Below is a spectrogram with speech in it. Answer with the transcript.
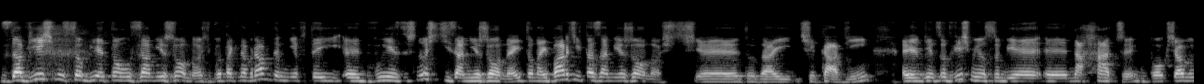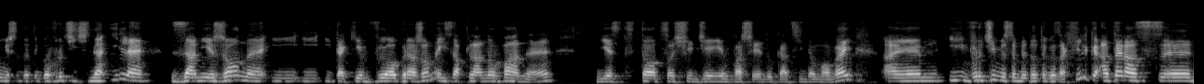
zawieźmy sobie tą zamierzoność, bo tak naprawdę mnie w tej e, dwujęzyczności zamierzonej to najbardziej ta zamierzoność e, tutaj ciekawi, e, więc odwieźmy ją sobie na haczyk, bo chciałbym jeszcze do tego wrócić, na ile zamierzone i, i, i takie wyobrażone i zaplanowane jest to, co się dzieje w waszej edukacji domowej. I wrócimy sobie do tego za chwilkę. A teraz e,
